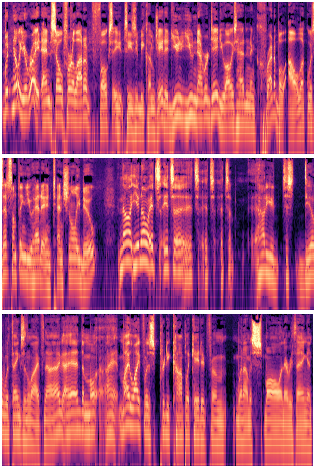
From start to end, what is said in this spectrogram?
But no, you're right. And so for a lot of folks, it's easy to become jaded. You you never did. You always had an incredible outlook. Was that something you had to intentionally do? No, you know, it's it's a it's it's it's a how do you just deal with things in life? Now, I, I had the mo- I, my life was pretty complicated from when I was small and everything, and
